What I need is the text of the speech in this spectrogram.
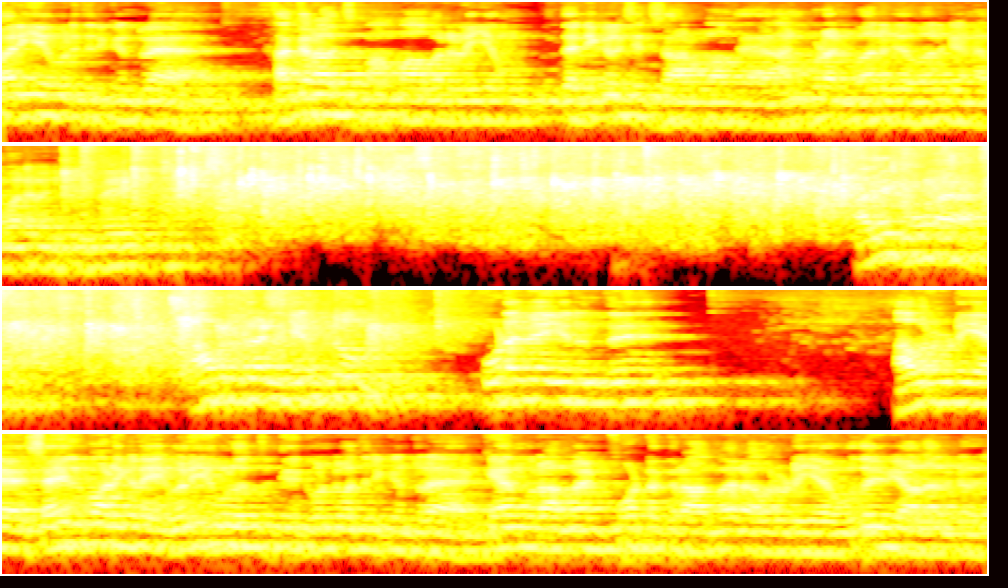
வருகை புரிந்திருக்கின்ற தங்கராஜ் மாமா அவர்களையும் இந்த நிகழ்ச்சியின் சார்பாக அன்புடன் வருக வருக என வரவேற்கின்றேன். அதே போல அவர்கள் என்றும் கூடவே இருந்து அவருடைய செயல்பாடுகளை வெளி உலகத்துக்கு கொண்டு வந்திருக்கின்ற கேமராமேன் ஃபோட்டோகிராமர் அவருடைய உதவியாளர்கள்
